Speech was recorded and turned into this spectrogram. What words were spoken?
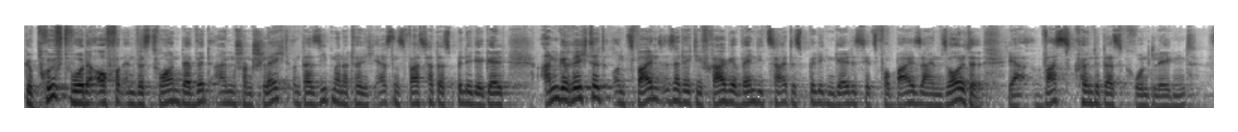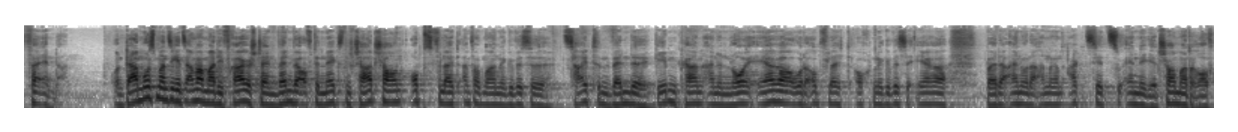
geprüft wurde, auch von Investoren, da wird einem schon schlecht und da sieht man natürlich erstens, was hat das billige Geld angerichtet und zweitens ist natürlich die Frage, wenn die Zeit des billigen Geldes jetzt vorbei sein sollte, ja, was könnte das grundlegend verändern? Und da muss man sich jetzt einfach mal die Frage stellen, wenn wir auf den nächsten Chart schauen, ob es vielleicht einfach mal eine gewisse Zeitenwende geben kann, eine neue Ära oder ob vielleicht auch eine gewisse Ära bei der einen oder anderen Aktie zu Ende geht. Schauen wir mal drauf.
